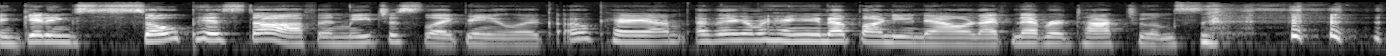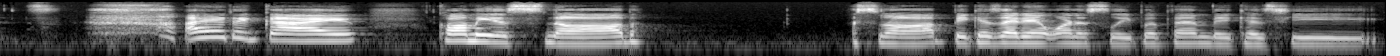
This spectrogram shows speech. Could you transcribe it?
and getting so pissed off, and me just like being like, okay, I'm, I think I'm hanging up on you now, and I've never talked to him since. I had a guy call me a snob, a snob, because I didn't want to sleep with him because he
